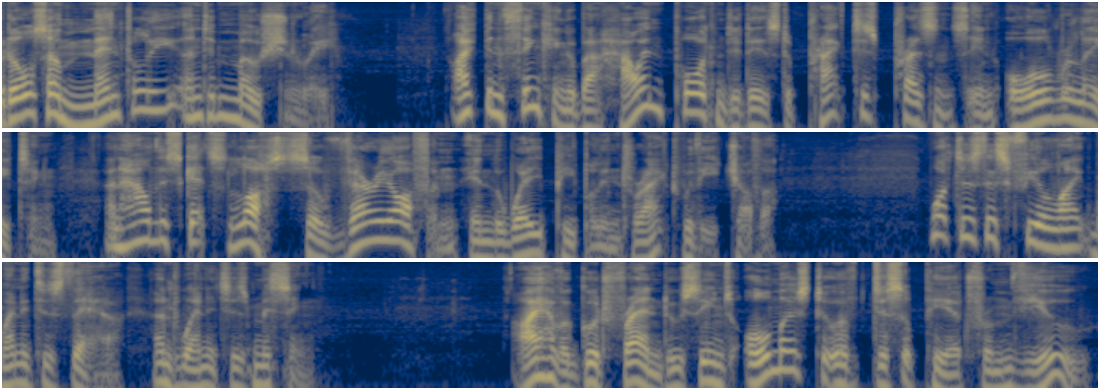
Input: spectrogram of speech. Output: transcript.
but also mentally and emotionally. I've been thinking about how important it is to practice presence in all relating and how this gets lost so very often in the way people interact with each other. What does this feel like when it is there and when it is missing? I have a good friend who seems almost to have disappeared from view.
